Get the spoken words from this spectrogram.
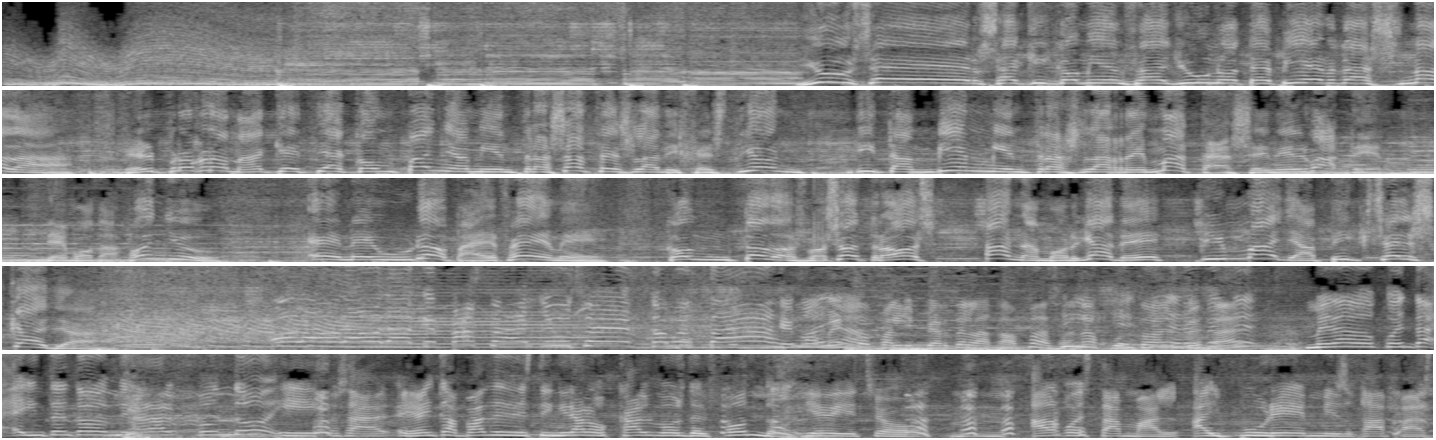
Users, aquí comienza You No Te Pierdas Nada, el programa que te acompaña mientras haces la digestión y también mientras la rematas en el váter. De Vodafone You, en Europa FM. Con todos vosotros, Ana Morgade y Maya Pixelskaya. ¿Qué pasa, Yusef? ¿Cómo estás? Qué momento para limpiarte las gafas, Ana, justo al empezar. repente Me he dado cuenta, he intentado mirar al fondo y, o sea, era incapaz de distinguir a los calvos del fondo. Y he dicho, "Mm, algo está mal, hay puré en mis gafas.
